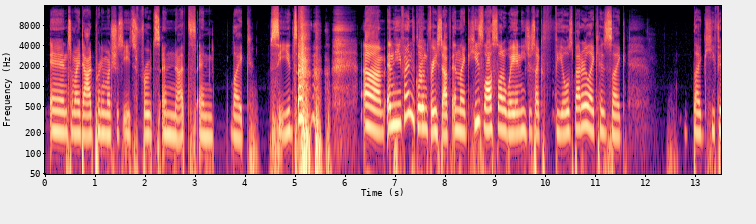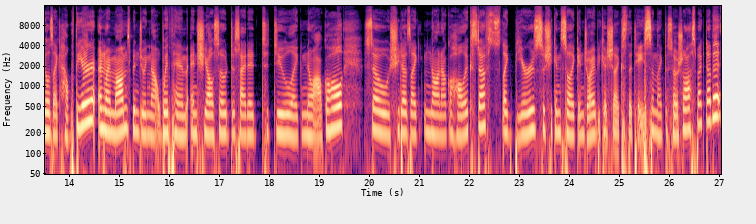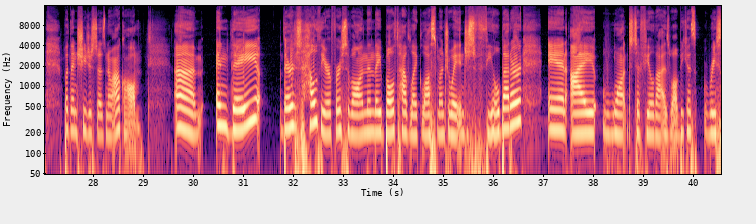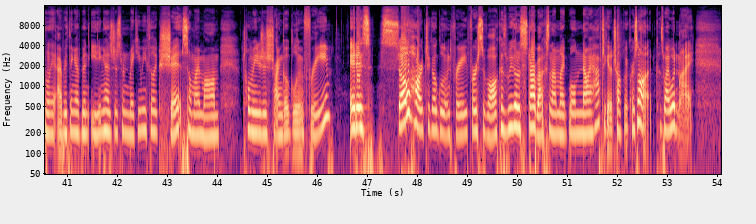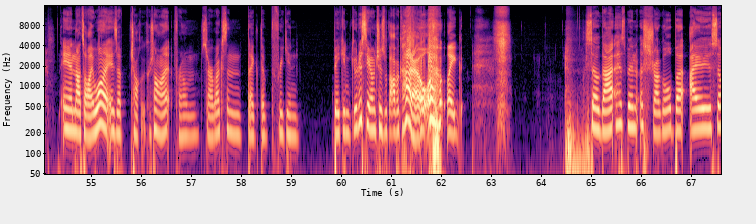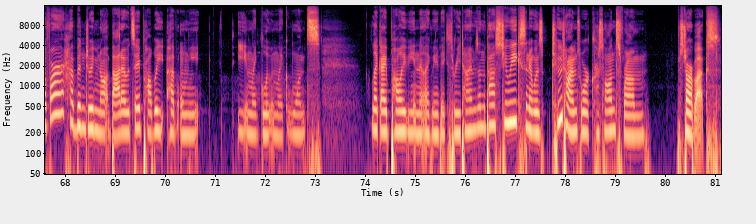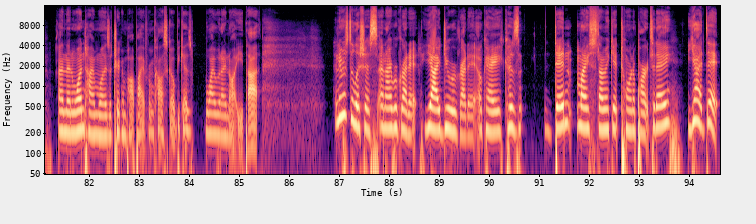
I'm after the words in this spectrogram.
And so my dad pretty much just eats fruits and nuts and like seeds. Um and he finds gluten free stuff and like he's lost a lot of weight and he just like feels better like his like like he feels like healthier and my mom's been doing that with him and she also decided to do like no alcohol. So she does like non-alcoholic stuff like beers so she can still like enjoy it because she likes the taste and like the social aspect of it but then she just does no alcohol. Um and they they're healthier first of all and then they both have like lost a bunch of weight and just feel better and I want to feel that as well because recently everything I've been eating has just been making me feel like shit. So my mom told me to just try and go gluten free. It is so hard to go gluten free, first of all, because we go to Starbucks and I'm like, well, now I have to get a chocolate croissant because why wouldn't I? And that's all I want is a chocolate croissant from Starbucks and like the freaking bacon Gouda sandwiches with avocado. like, so that has been a struggle, but I so far have been doing not bad. I would say probably have only eaten like gluten like once. Like I probably have eaten it like maybe like three times in the past two weeks, and it was two times were croissants from Starbucks, and then one time was a chicken pot pie from Costco because why would I not eat that? And it was delicious, and I regret it. Yeah, I do regret it. Okay, because did my stomach get torn apart today? Yeah, it did.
